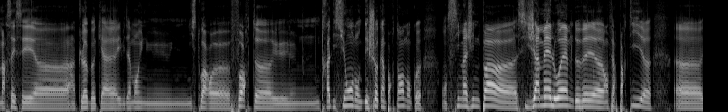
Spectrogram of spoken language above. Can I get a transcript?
Marseille, c'est un club qui a évidemment une, histoire forte, une, tradition, donc des chocs importants. Donc, on s'imagine pas, si jamais l'OM devait en faire partie, euh,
